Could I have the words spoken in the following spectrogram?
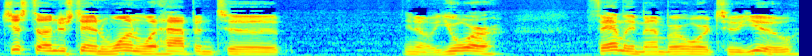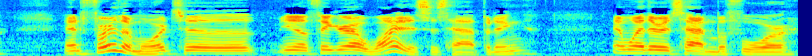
just to understand one, what happened to, you know, your family member or to you, and furthermore to you know figure out why this is happening, and whether it's happened before,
